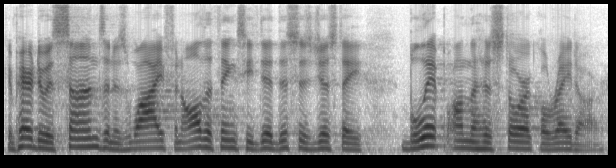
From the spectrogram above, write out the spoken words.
Compared to his sons and his wife and all the things he did, this is just a blip on the historical radar.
